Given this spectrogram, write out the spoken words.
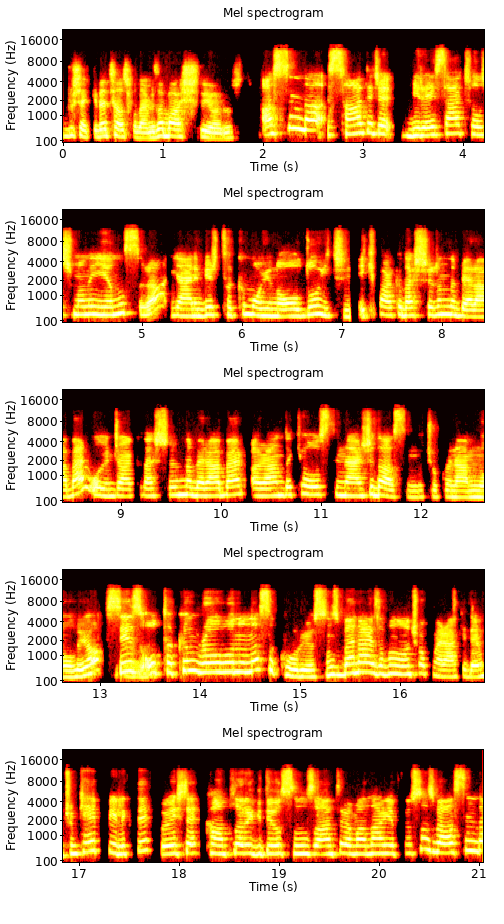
bu şekilde çalışmalarımıza başlıyoruz. Aslında sadece bireysel çalışmanın yanı sıra yani bir takım oyunu olduğu için ekip arkadaşlarınla beraber, oyuncu arkadaşlarınla beraber arandaki o sinerji de aslında çok önemli oluyor. Siz o takım ruhunu nasıl koruyorsunuz? Ben her zaman onu çok merak ederim. Çünkü hep birlikte böyle işte kamplara gidiyorsunuz, antrenmanlar yapıyorsunuz ve aslında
